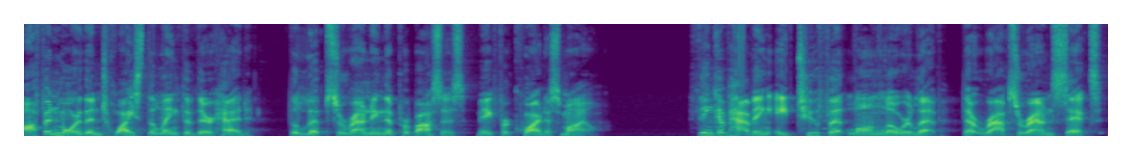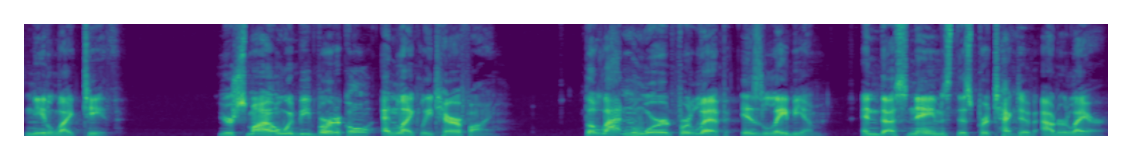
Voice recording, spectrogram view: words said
Often more than twice the length of their head, the lips surrounding the proboscis make for quite a smile. Think of having a two foot long lower lip that wraps around six needle like teeth. Your smile would be vertical and likely terrifying. The Latin word for lip is labium, and thus names this protective outer layer.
